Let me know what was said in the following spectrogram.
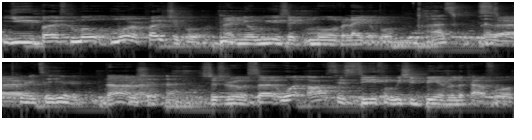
you both more more approachable and your music more relatable. That's that's So- great to hear. No, Appreciate man, that. it's just real. So, what artists do you think we should be on the lookout for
